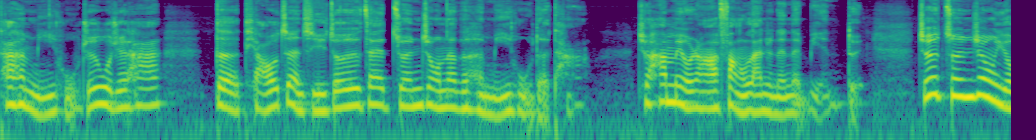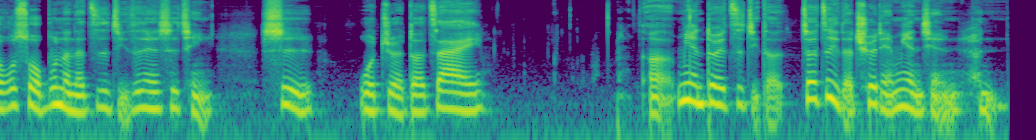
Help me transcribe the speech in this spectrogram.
他很迷糊，就是我觉得他的调整其实都是在尊重那个很迷糊的他，就他没有让他放烂就在那边。对，就是尊重有所不能的自己这件事情，是我觉得在呃面对自己的在自己的缺点面前很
